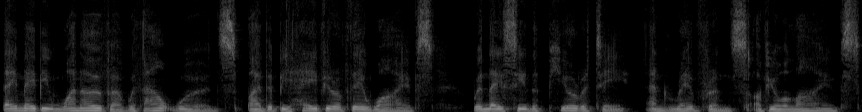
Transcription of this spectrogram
they may be won over without words by the behavior of their wives when they see the purity and reverence of your lives.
